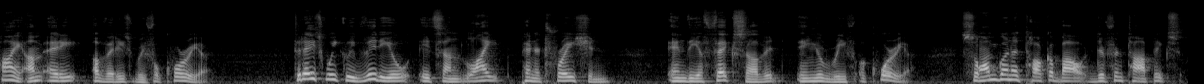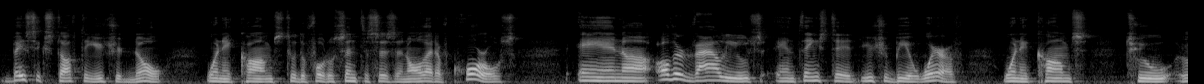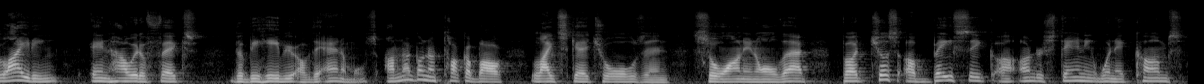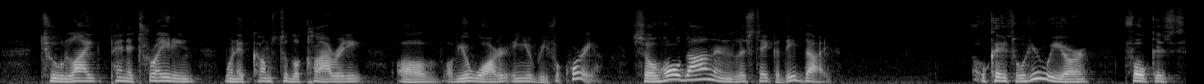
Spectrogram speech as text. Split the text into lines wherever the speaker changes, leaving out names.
Hi, I'm Eddie of Eddie's Reef Aquaria. Today's weekly video is on light penetration and the effects of it in your reef aquaria. So I'm going to talk about different topics, basic stuff that you should know when it comes to the photosynthesis and all that of corals, and uh, other values and things that you should be aware of when it comes to lighting and how it affects the behavior of the animals. I'm not going to talk about light schedules and so on and all that, but just a basic uh, understanding when it comes to light penetrating, when it comes to the clarity of, of your water in your reef aquaria. So hold on and let's take a deep dive. Okay, so here we are focused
